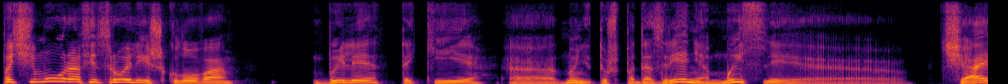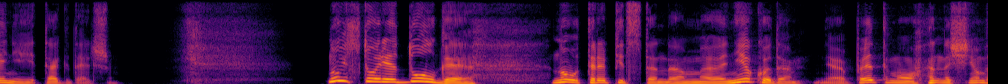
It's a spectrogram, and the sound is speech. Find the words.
Почему у Рафисроиля и Шклова были такие, э, ну не то что подозрения, мысли, чаяния и так дальше. Ну, история долгая, ну, торопиться-то нам э, некуда, э, поэтому начнем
